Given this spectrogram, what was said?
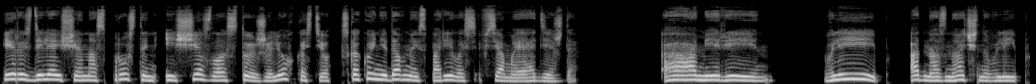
и разделяющая нас простынь исчезла с той же легкостью, с какой недавно испарилась вся моя одежда. А, «Амирин! Влип! Однозначно влип!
